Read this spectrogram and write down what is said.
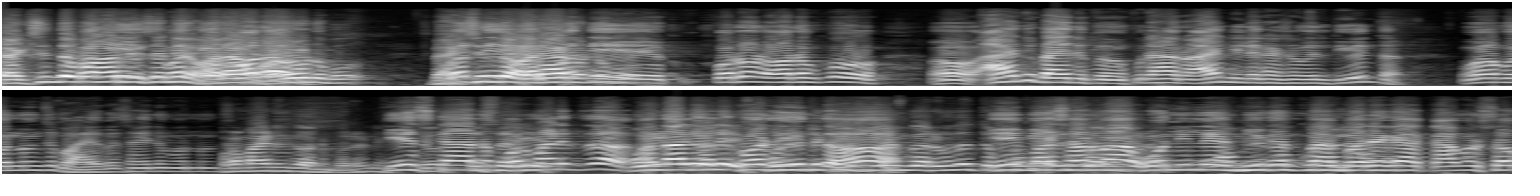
भ्याक्सिन त उहाँले कति- चाहिँ नि कति हरा अरब- हराउनु भयो भ्याक्सिन त भन्नुभयो करोड अरबको आयो नि बाहिरको कुराहरू आयो नि लेखा समिति दियो नि त। उहाँ भन्नुहुन्छ भएको छैन भन्नुहुन्छ। प्रमाणित गर्नु पर्यो नि। त्यस त्यो- कारण प्रमाणित त अदालतले गरिदियो नि त। केपी शर्मा। ओलीले विगतमा कुरो गरेका। कामहरू सब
